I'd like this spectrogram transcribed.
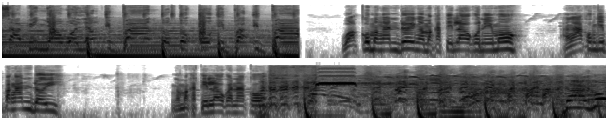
Sabi niya walang iba Totoo iba-iba Wa ko mangandoy nga makatilaw ko nimo. Ang akong gipangandoy nga makatilaw ka nako. Gago!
